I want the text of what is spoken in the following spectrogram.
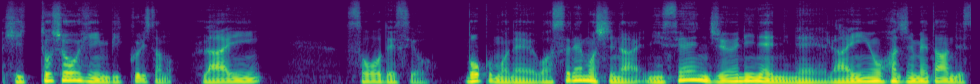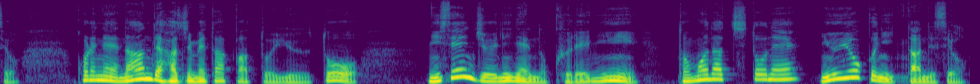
ヒット商品びっくりしたの。LINE。そうですよ。僕もね、忘れもしない。2012年にね、LINE を始めたんですよ。これね、なんで始めたかというと、2012年の暮れに友達とね、ニューヨークに行ったんですよ。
